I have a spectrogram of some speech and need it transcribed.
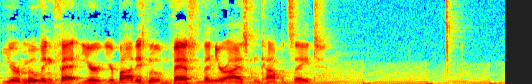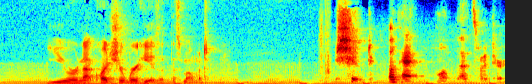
you're moving fa- your your body's moving faster than your eyes can compensate. You are not quite sure where he is at this moment. Shoot. Okay, well, that's my turn.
